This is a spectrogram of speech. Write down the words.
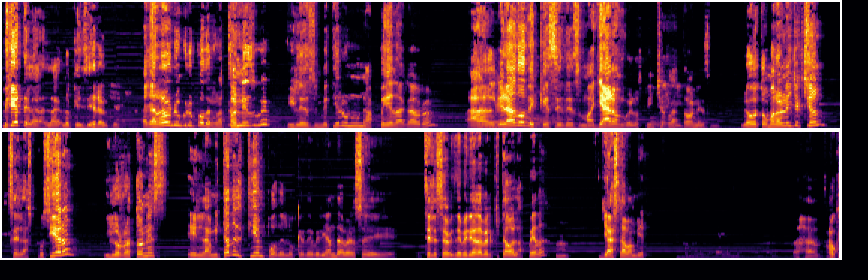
Fíjate la- la- lo que hicieron, güey. Agarraron un grupo de ratones, güey, y les metieron una peda, cabrón. Al grado de que se desmayaron, güey, los pinches ratones, güey. Luego tomaron la inyección, se las pusieron, y los ratones, en la mitad del tiempo de lo que deberían de haberse. Se les debería de haber quitado la peda, ya estaban bien. Ajá. Ok,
